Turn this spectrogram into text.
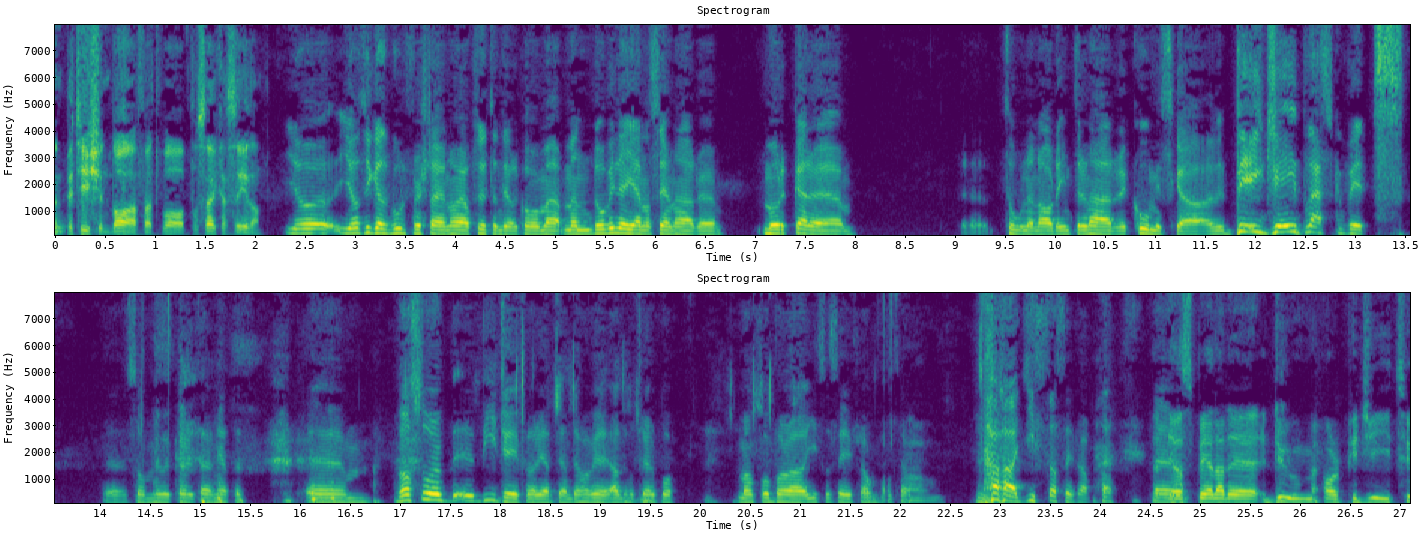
en petition bara för att vara på säkra sidan? Jag, jag tycker att Wolfenstein har absolut en del att komma med, men då vill jag gärna se den här eh, mörkare eh, tonen av det, inte den här komiska BJ Blazkowicz, eh, som huvudkaraktären heter. Ehm, vad står BJ för egentligen? Det har vi aldrig fått reda på. Man får bara gissa sig fram, alltså. Ja. Haha, gissa sig fram. Jag, jag spelade Doom RPG 2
